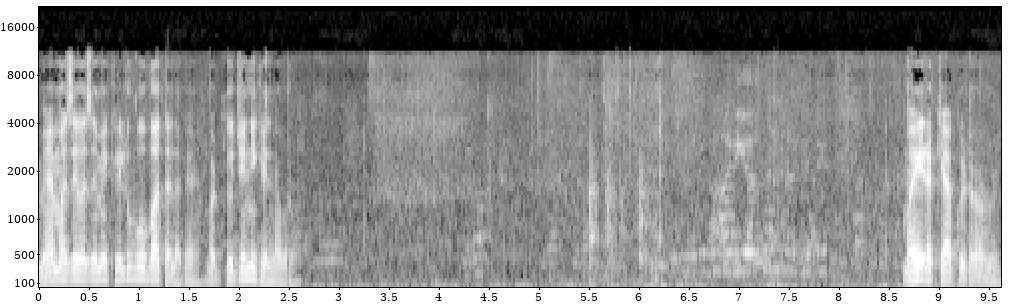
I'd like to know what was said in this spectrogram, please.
मैं मज़े वज़े में खेलूँ, वो बात अलग है बट तुझे नहीं खेलना ब्रो वहीं रखे आपके ड्रॉ में।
